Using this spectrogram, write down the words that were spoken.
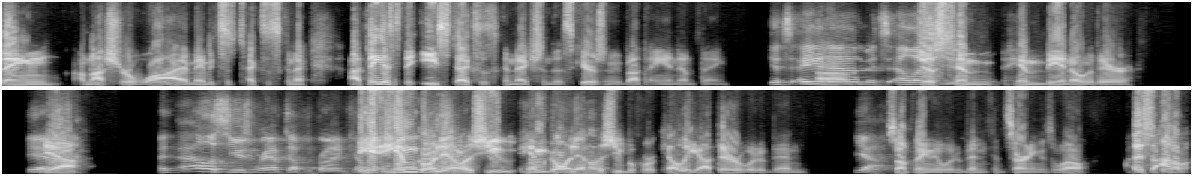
thing. I'm not sure why. Maybe it's a Texas connect. I think it's the East Texas connection that scares me about the A and M thing. it's A and M. It's LSU. Um, Just him him being over there. Yeah. Yeah. And LSU's ramped up the Brian Kelly. Him going to LSU, him going to LSU before Kelly got there would have been Yeah. something that would have been concerning as well. I just I don't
